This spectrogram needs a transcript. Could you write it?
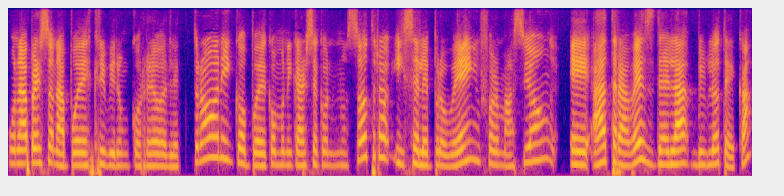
una persona puede escribir un correo electrónico, puede comunicarse con nosotros y se le provee información eh, a través de la biblioteca.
